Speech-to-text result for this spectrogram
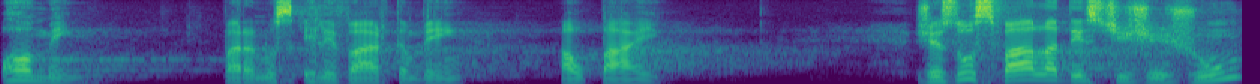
homem para nos elevar também ao Pai. Jesus fala deste jejum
